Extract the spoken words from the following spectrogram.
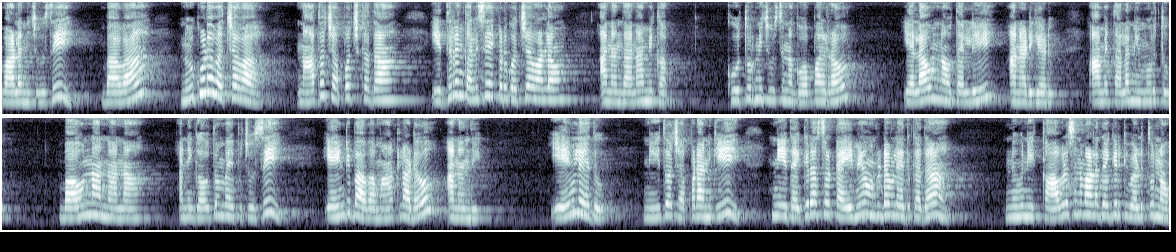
వాళ్ళని చూసి బావా నువ్వు కూడా వచ్చావా? నాతో చెప్పొచ్చు కదా. ఇద్దరం కలిసే ఇక్కడికి వచ్చేవాళ్ళం అనంది అనామిక. కూతుర్ని చూసిన గోపాలరావు ఎలా ఉన్నావు తల్లి? అని అడిగాడు. ఆమె తల నిమురుతూ బాగున్నాను నాన్న అని గౌతమ్ వైపు చూసి ఏంటి బావా మాట్లాడో అనంది. ఏం లేదు. నీతో చెప్పడానికి నీ దగ్గర అసలు టైమే ఉండడం లేదు కదా. నువ్వు నీకు కావలసిన వాళ్ళ దగ్గరికి వెళుతున్నావు.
